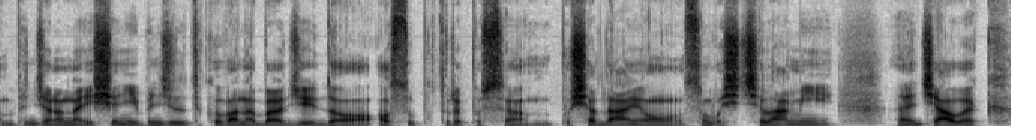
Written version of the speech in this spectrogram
będzie ona na jesieni będzie dedykowana bardziej do osób, które posia- posiadają, są właścicielami działek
